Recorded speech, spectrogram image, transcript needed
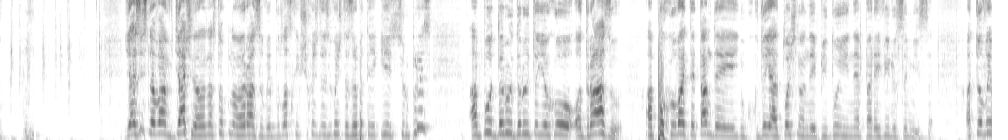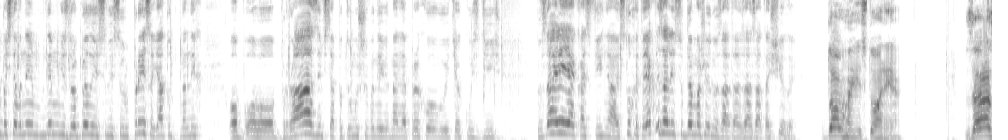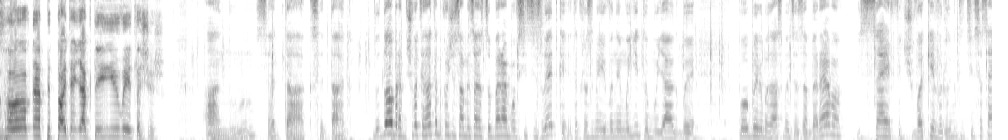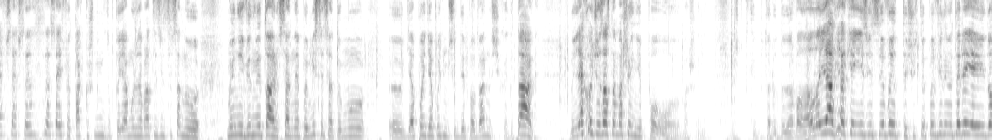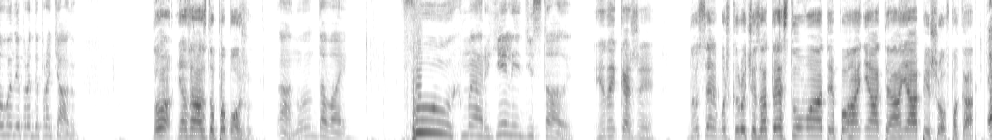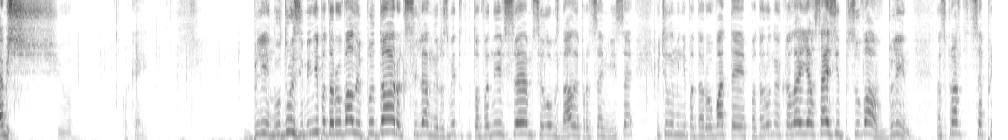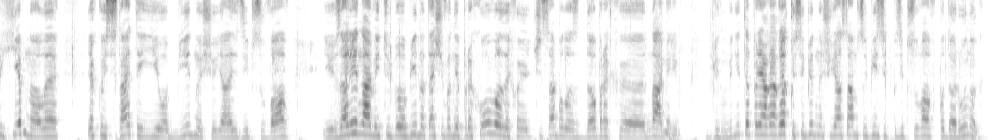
Я, звісно, вам вдячний, але наступного разу ви, будь ласка, якщо хочете, хочете зробити якийсь сюрприз, або даруй, даруйте його одразу, а поховайте там, де, ну, я точно не піду і не перевірю це місце. А то, вибачте, вони, вони мені зробили сюди сюрприз, а я тут на них об, образився, тому що вони від мене приховують якусь діч. Ну, взагалі якась фігня. Слухайте, як ви взагалі сюди машину зата, затащили? Довга історія. Зараз головне питання, як ти її витащиш. А, ну, це так, це так. Ну добре, чуваки, давайте ми коротше саме зараз заберемо всі ці злитки. Я так розумію, вони мої, тому якби пооберемо, зараз ми це заберемо. І сейфи, чуваки, ви розумієте, ці все сейфи, все, все, все сейфи також мені. Тобто я можу забрати звідси все, ну мені в інвентар все не поміститься, тому е, я, я потім сюди повернусь, чекайте. Так. Ну я хочу зараз на машині по. О, машина. Ж таки. Але як, як я її звідси витащу? Типу в інвентарі я її довго не, про- протягну. Ну, я зараз допоможу. А, ну давай. Фух, мер, єлі дістали. І не кажи. Ну все, можеш, коротше, затестувати, поганяти, а я пішов, пока. Ем, що? Окей. Блін, ну друзі, мені подарували подарок, селяни, розумієте? Тобто вони всім селом знали про це місце. Хотіли мені подарувати подарунок, але я все зіпсував, блін. Насправді це приємно, але якось, знаєте, і обідно, що я зіпсував. І взагалі навіть обідно те, що вони приховували, хоч це було з добрих е, намірів. Блін, мені тепер якось обідно, що я сам собі зіп- зіпсував подарунок.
